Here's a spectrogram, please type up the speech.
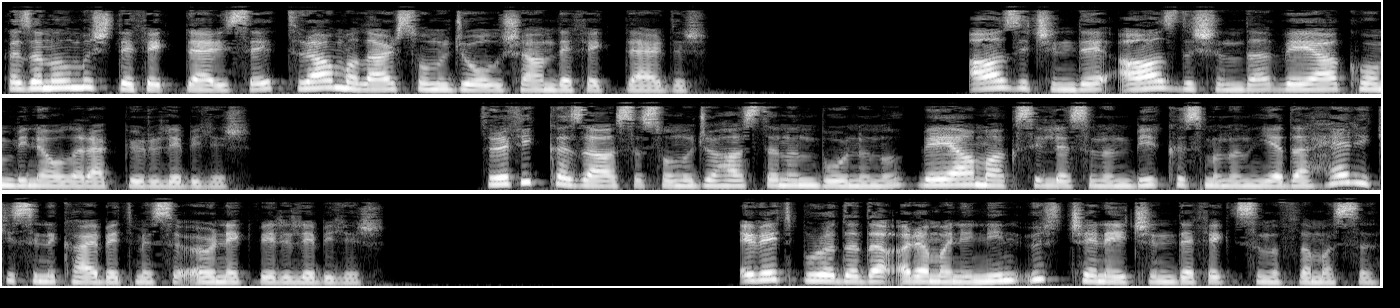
Kazanılmış defektler ise travmalar sonucu oluşan defektlerdir. Ağız içinde, ağız dışında veya kombine olarak görülebilir. Trafik kazası sonucu hastanın burnunu veya maksillasının bir kısmının ya da her ikisini kaybetmesi örnek verilebilir. Evet burada da Aramani'nin üst çene için defekt sınıflaması.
